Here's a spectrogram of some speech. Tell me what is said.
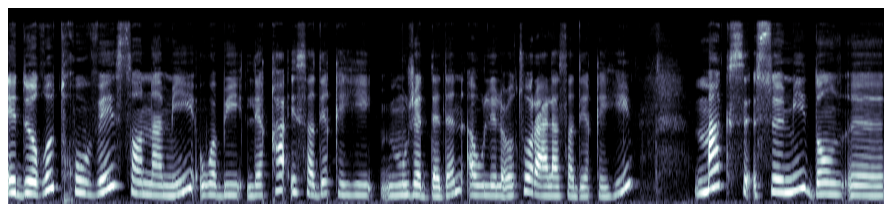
et de retrouver son ami وبلقاء صديقه مجددا أو للعثور على صديقه Max se mit dans euh,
